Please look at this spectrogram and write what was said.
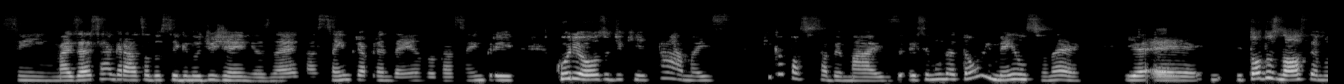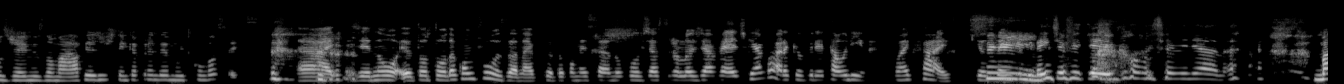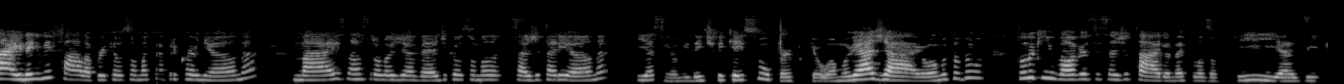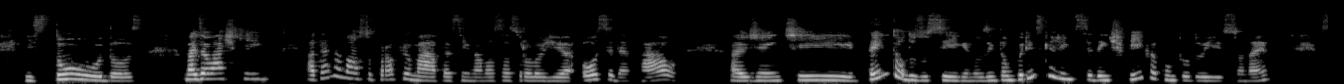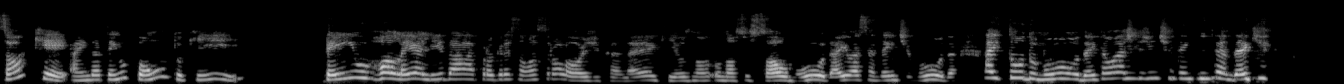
Sim, mas essa é a graça do signo de gêmeos, né? Tá sempre aprendendo, tá sempre curioso de que, tá, mas o que, que eu posso saber mais? Esse mundo é tão imenso, né? E, é, é. É, e todos nós temos gêmeos no mapa e a gente tem que aprender muito com vocês. Ai, Genu, eu tô toda confusa, né? Porque eu tô começando o curso de astrologia védica e agora que eu virei taurina. Como é que faz? Porque Sim. eu sempre me identifiquei como geminiana. Mai, nem me fala, porque eu sou uma capricorniana, mas na astrologia védica eu sou uma sagitariana e assim, eu me identifiquei super, porque eu amo viajar, eu amo tudo, tudo que envolve esse Sagitário, né? Filosofias e estudos. Mas eu acho que até no nosso próprio mapa, assim, na nossa astrologia ocidental, a gente tem todos os signos, então por isso que a gente se identifica com tudo isso, né? Só que ainda tem o ponto que tem o rolê ali da progressão astrológica, né? Que os, o nosso Sol muda, aí o ascendente muda, aí tudo muda. Então acho que a gente tem que entender que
